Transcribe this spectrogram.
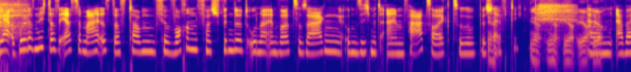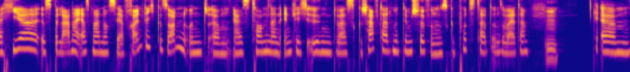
Ja, obwohl das nicht das erste Mal ist, dass Tom für Wochen verschwindet, ohne ein Wort zu sagen, um sich mit einem Fahrzeug zu beschäftigen. Ja, ja, ja, ja, ja. Ähm, aber hier ist Belana erstmal noch sehr freundlich gesonnen und ähm, als Tom dann endlich irgendwas geschafft hat mit dem Schiff und es geputzt hat und so weiter, Mm. ähm,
